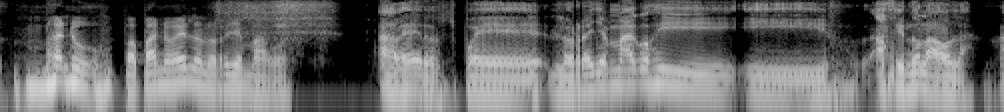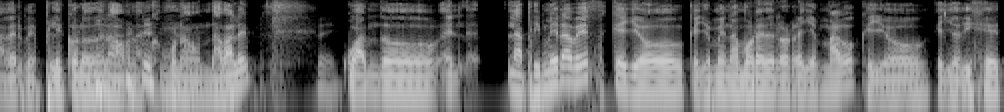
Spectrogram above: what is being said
Manu, ¿Papá Noel o los Reyes Magos? A ver, pues los Reyes Magos y, y haciendo la ola. A ver, me explico lo de la ola, es como una onda, ¿vale? Sí. Cuando el- la primera vez que yo, que yo me enamoré de los Reyes Magos, que yo, que yo dije,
